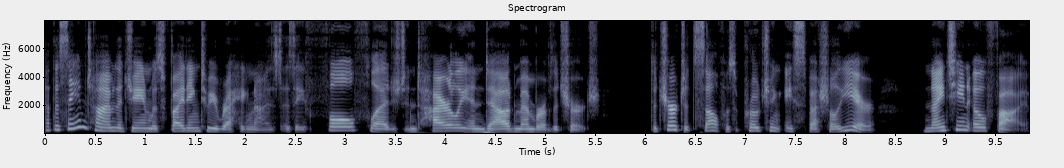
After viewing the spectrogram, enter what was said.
At the same time that Jane was fighting to be recognized as a full fledged, entirely endowed member of the church, the church itself was approaching a special year 1905,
